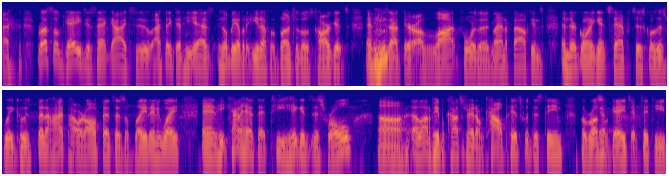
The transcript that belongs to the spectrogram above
Russell Gage is that guy too. I think that he has he'll be able to eat up a bunch of those targets, and mm-hmm. he's out there a lot for the Atlanta Falcons, and they're going against San Francisco this week, who has been a high-powered offense as of late anyway, and he kind of has that T Higgins this role. Uh, a lot of people concentrate on Kyle Pitts with this team, but Russell yep. Gage at 50,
